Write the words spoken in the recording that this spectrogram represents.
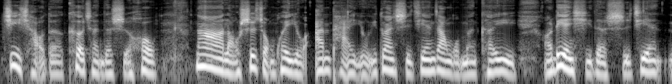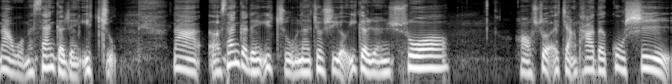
技巧的课程的时候，那老师总会有安排有一段时间让我们可以呃练习的时间。那我们三个人一组，那呃三个人一组呢，就是有一个人说，好说讲他的故事。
